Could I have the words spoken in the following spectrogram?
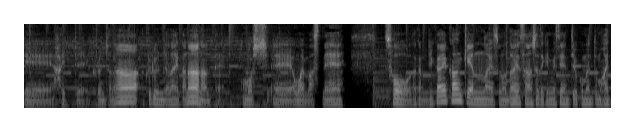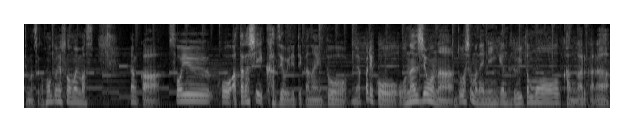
えー、入ってくるんじゃな、来るんじゃないかな、なんて思し、えー、思いますね。そう。だから理解関係のないその第三者的目線っていうコメントも入ってますが、本当にそう思います。なんか、そういう、こう、新しい風を入れていかないと、やっぱりこう、同じような、どうしてもね、人間って類友感があるから、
